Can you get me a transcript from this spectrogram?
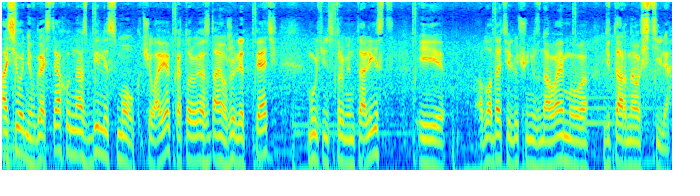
А сегодня в гостях у нас Билли Смоук, человек, которого я знаю уже лет пять, мультиинструменталист и обладатель очень узнаваемого гитарного стиля.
